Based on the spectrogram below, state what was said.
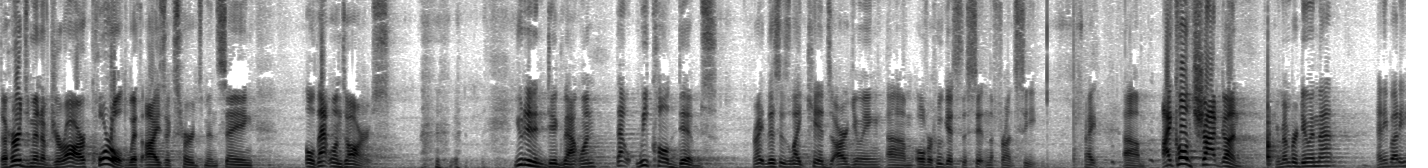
the herdsmen of Gerar quarreled with Isaac's herdsmen, saying, Oh, that one's ours. you didn't dig that one. That we called dibs. Right? This is like kids arguing um, over who gets to sit in the front seat. Right? Um, I called shotgun. You remember doing that? Anybody?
